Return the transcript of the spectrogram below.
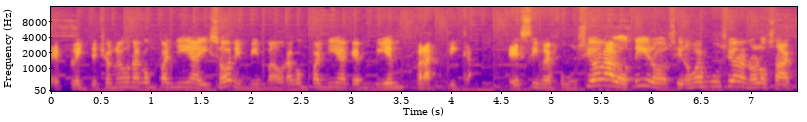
eh, PlayStation es una compañía y Sony misma, una compañía que es bien práctica. Es si me funciona lo tiro, si no me funciona no lo saco.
